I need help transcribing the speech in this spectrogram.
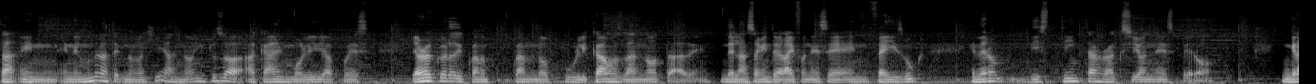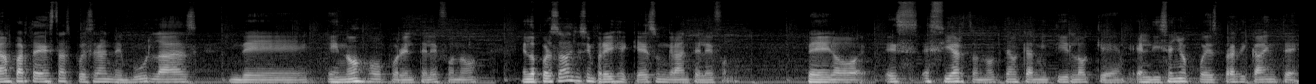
en, en, el mundo de la tecnología, ¿no? Incluso acá en Bolivia, pues, ya recuerdo que cuando, cuando publicamos la nota de, lanzamiento del iPhone S en Facebook, generó distintas reacciones, pero gran parte de estas pues eran de burlas, de enojo por el teléfono. En lo personal yo siempre dije que es un gran teléfono, pero es, es cierto, ¿no? Tengo que admitirlo que el diseño pues prácticamente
